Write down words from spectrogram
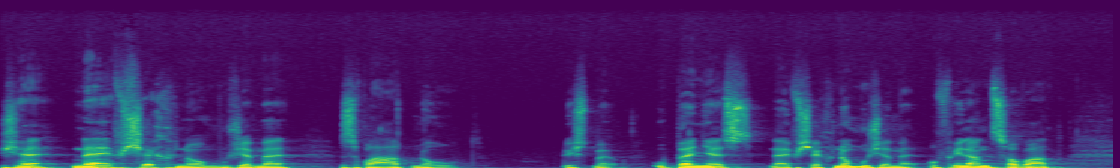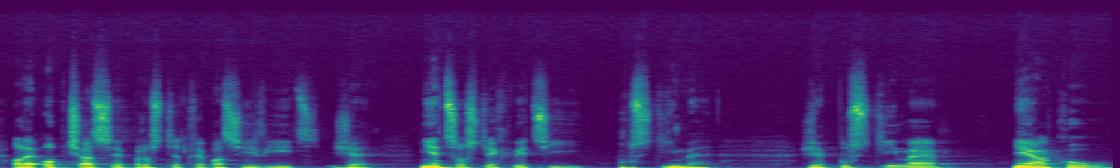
že ne všechno můžeme zvládnout. Když jsme u peněz, ne všechno můžeme ufinancovat, ale občas je prostě třeba si říct, že něco z těch věcí pustíme. Že pustíme nějakou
